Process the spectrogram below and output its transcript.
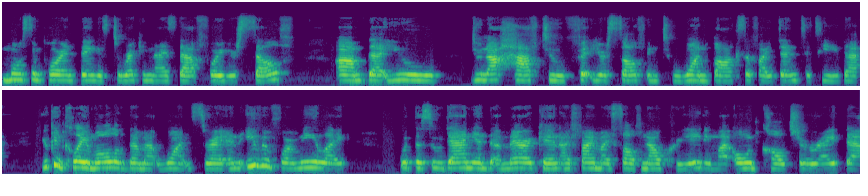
most important thing is to recognize that for yourself, um, that you do not have to fit yourself into one box of identity, that you can claim all of them at once, right? And even for me, like with the Sudani and the American, I find myself now creating my own culture, right? That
